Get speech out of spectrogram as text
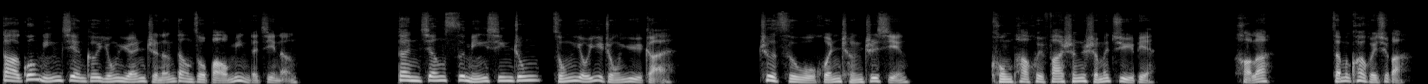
大光明剑歌永远只能当做保命的技能。但江思明心中总有一种预感，这次武魂城之行恐怕会发生什么巨变。好了，咱们快回去吧。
